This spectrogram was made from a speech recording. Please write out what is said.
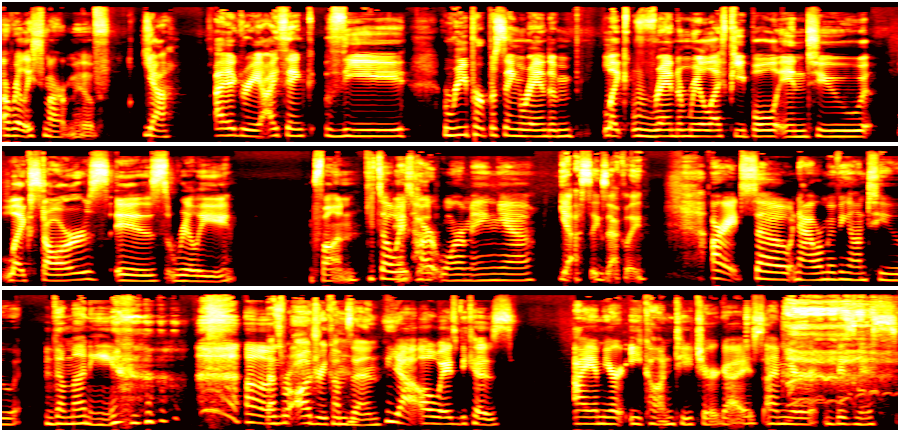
a really smart move. Yeah, I agree. I think the repurposing random, like random real life people into like stars is really fun. It's always heartwarming. Yeah. Yes, exactly. All right, so now we're moving on to the money. That's where Audrey comes in. Yeah, always because I am your econ teacher, guys. I'm your business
